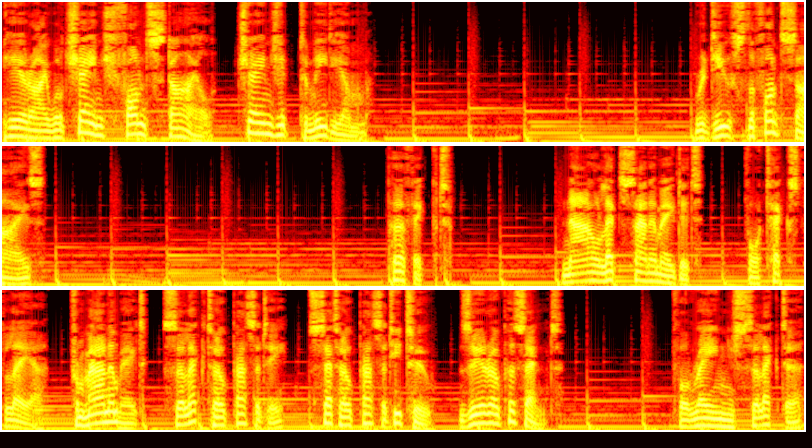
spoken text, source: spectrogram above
Here I will change font style, change it to medium. Reduce the font size. Perfect. Now let's animate it. For text layer, from animate, select opacity, set opacity to 0%. For range selector,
